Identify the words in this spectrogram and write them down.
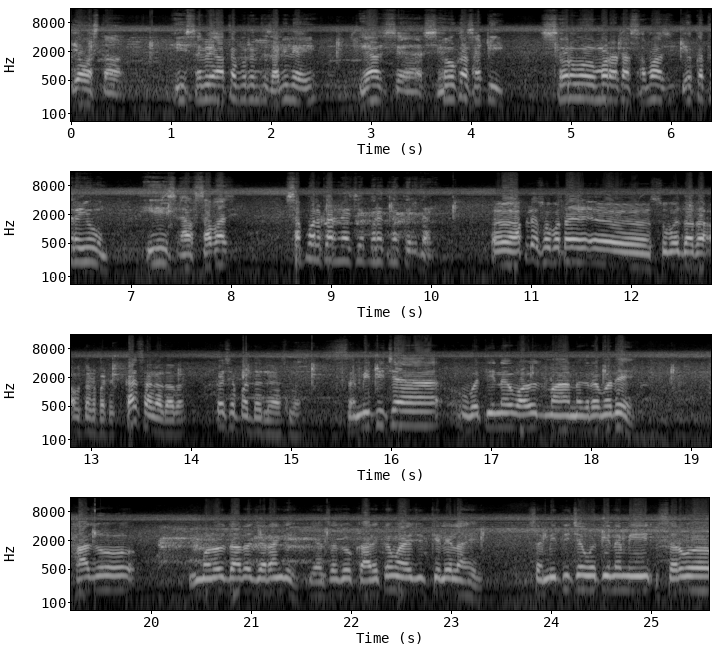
व्यवस्था ही सगळे आतापर्यंत झालेली आहे. या से सेवकासाठी सर्व मराठा समाज एकत्र येऊन ही स- सभा सफल करण्याचे प्रयत्न करीत आहे. आपल्यासोबत आहे अ, सुभाषदादा अवताड पाटील. काय सांगाल दादा? कशा पद्धतीने असणार? समितीच्या वतीनं वाळूज महानगरामध्ये हा जो मनोजदादा जरांगे याचा जो कार्यक्रम आयोजित केलेला आहे समितीच्या वतीनं मी सर्व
